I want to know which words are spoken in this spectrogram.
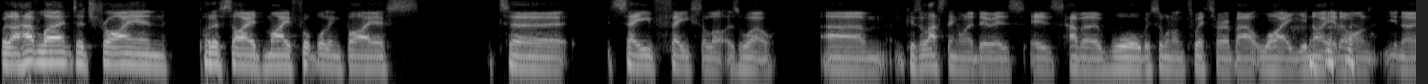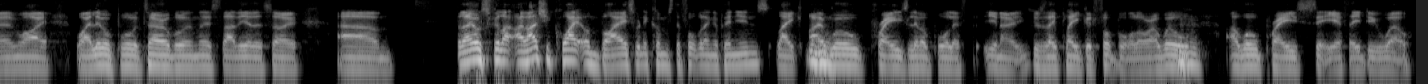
but I have learned to try and put aside my footballing bias to save face a lot as well. Um, because the last thing I want to do is is have a war with someone on Twitter about why United aren't, you know, and why why Liverpool are terrible and this, that, the other. So, um, but I also feel like I'm actually quite unbiased when it comes to footballing opinions. Like mm-hmm. I will praise Liverpool if you know because they play good football, or I will mm-hmm. I will praise City if they do well.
